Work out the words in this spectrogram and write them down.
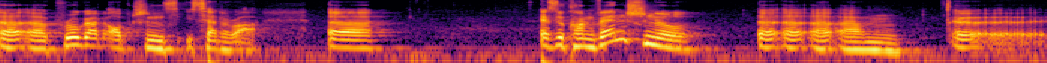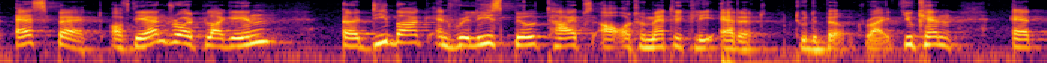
uh, uh, ProGuard options, etc. Uh, as a conventional uh, uh, um, aspect of the Android plugin, debug and release build types are automatically added to the build, right? You can add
